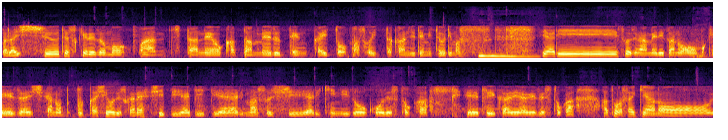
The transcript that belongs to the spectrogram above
まあ来週ですけれども、まあ、下値を固める展開と、まあ、そういった感じで見ております。やはり、そうですね、アメリカの方も経済し、あの、物価指標ですかね、CPI、PPI ありますし、やはり金利動向ですとか、えー追加利上げですとか、あとは最近、あの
